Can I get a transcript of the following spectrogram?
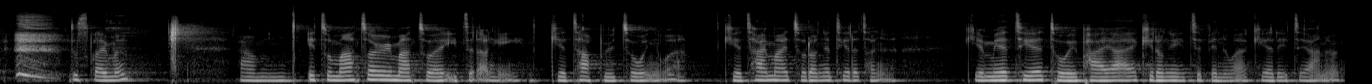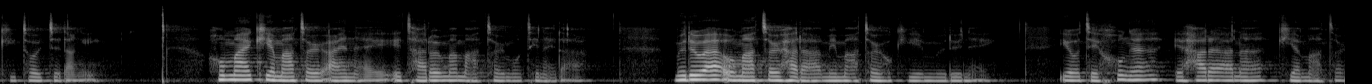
disclaimer. Um, e tō mātou mātua i te rangi, kia tapu tō ingoa, kia taimai tō rangatiratanga, kia mea tia tō e pai ai ki runga i te whenua kia re te anō ki tō te rangi. Ho mai kia mātou ai nei e taroma mātou mō tēnei rā. Murua o mātou hara me mātou hoki e muru nei. I o te hunga e hara ana kia mātou.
